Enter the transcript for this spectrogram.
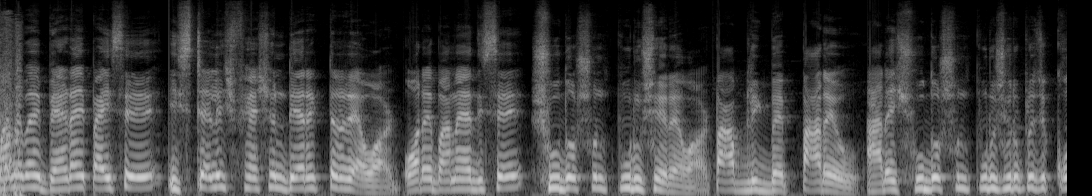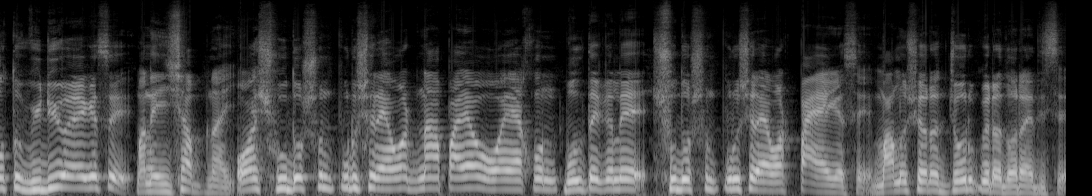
মানে ভাই বেড়াই পাইছে স্টাইলিশ ফ্যাশন ডাইরেক্টরের অ্যাওয়ার্ড ওরে বানায় দিছে সুদর্শন পুরুষের অ্যাওয়ার্ড পাবলিক ভাই পারেও। আর এই সুদর্শন পুরুষের উপরে যে কত ভিডিও হয়ে গেছে মানে হিসাব নাই। ওই সুদর্শন পুরুষের অ্যাওয়ার্ড না পায়াও ও এখন বলতে গেলে সুদর্শন পুরুষের অ্যাওয়ার্ড পায়া গেছে। মানুষের জোর করে ধরাই দিছে।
